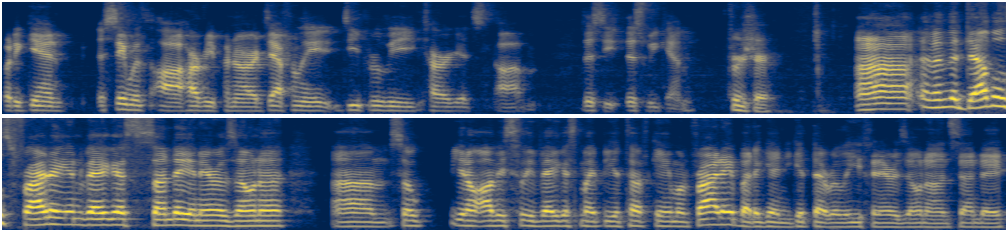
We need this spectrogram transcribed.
But again, the same with uh, Harvey Pinard. Definitely deeper league targets um, this this weekend for sure. Uh, and then the Devils Friday in Vegas, Sunday in Arizona. Um, so you know, obviously Vegas might be a tough game on Friday, but again, you get that relief in Arizona on Sunday.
